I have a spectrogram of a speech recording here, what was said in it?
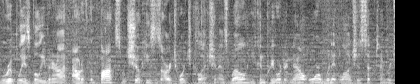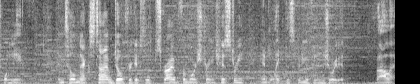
Ripley's Believe It or Not Out of the Box, which showcases our Torch collection as well. You can pre-order it now or when it launches September 28th. Until next time, don't forget to subscribe for more strange history, and like this video if you enjoyed it. Vale.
